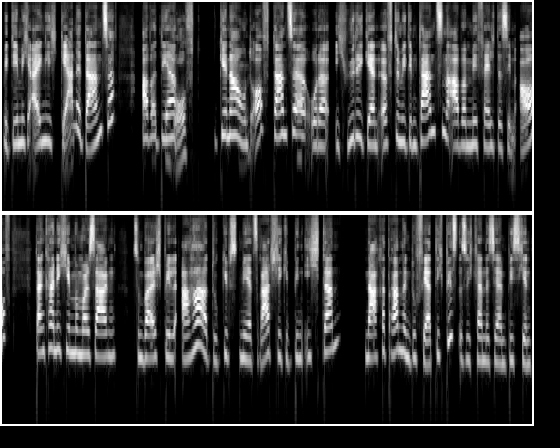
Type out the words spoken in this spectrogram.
mit dem ich eigentlich gerne tanze, aber der. Und oft? Genau, und oft tanze oder ich würde gern öfter mit ihm tanzen, aber mir fällt das ihm auf, dann kann ich immer mal sagen, zum Beispiel, aha, du gibst mir jetzt Ratschläge, bin ich dann nachher dran, wenn du fertig bist? Also ich kann das ja ein bisschen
